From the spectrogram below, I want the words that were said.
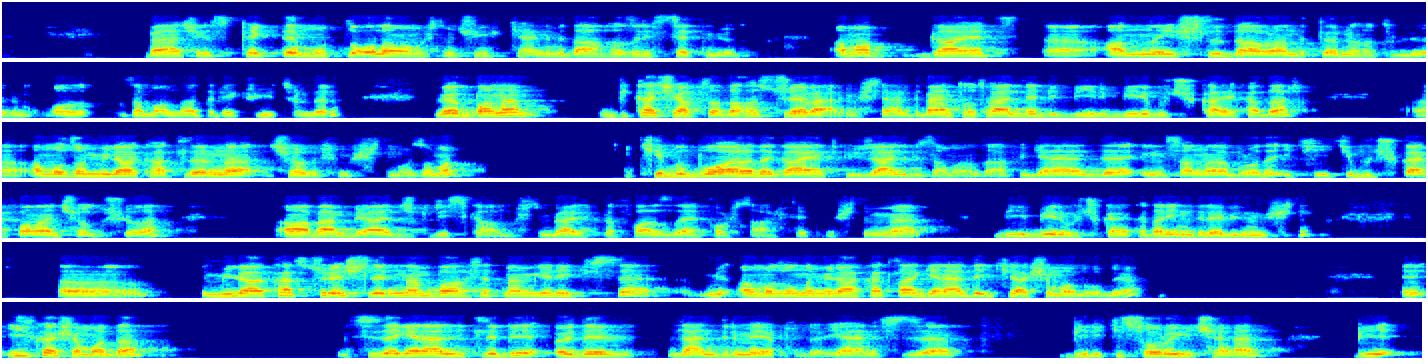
Ben açıkçası pek de mutlu olamamıştım çünkü kendimi daha hazır hissetmiyordum. Ama gayet e, anlayışlı davrandıklarını hatırlıyorum o zamanlarda recruiterların. Ve bana birkaç hafta daha süre vermişlerdi. Ben totalde bir, bir, bir buçuk ay kadar Amazon mülakatlarına çalışmıştım o zaman. Ki bu bu arada gayet güzel bir zaman zarfı. Genelde insanlar burada 2-2,5 ay falan çalışıyorlar. Ama ben birazcık risk almıştım. Birazcık da fazla efor sarf etmiştim ve bir, bir buçuk aya kadar indirebilmiştim. Ee, mülakat süreçlerinden bahsetmem gerekirse Amazon'da mülakatlar genelde iki aşamalı oluyor. Ee, ilk aşamada size genellikle bir ödevlendirme yapılıyor. Yani size bir iki soru içeren bir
